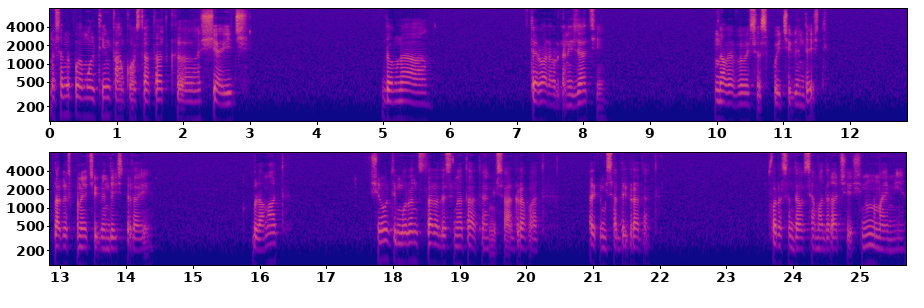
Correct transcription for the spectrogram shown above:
Însă după mult timp am constatat că și aici domna teroarea organizației, nu avea voie să spui ce gândești. Dacă spuneai ce gândești, erai blamat. Și în ultimul rând, starea de sănătate mi s-a agravat, adică mi s-a degradat. Fără să-mi dau seama de la ce și nu numai mie,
